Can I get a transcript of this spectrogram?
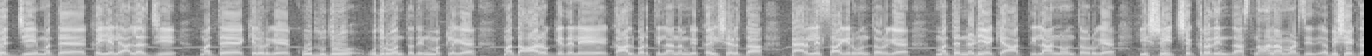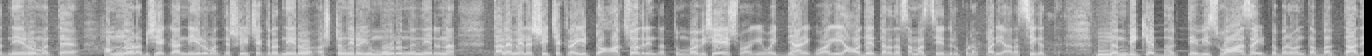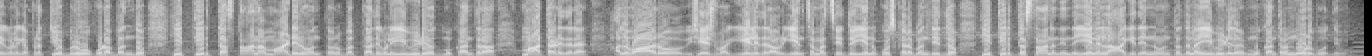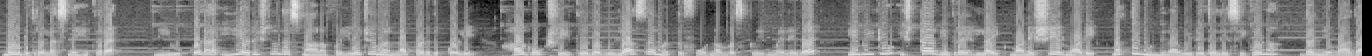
ಕಜ್ಜಿ, ಮತ್ತು ಕೈಯಲ್ಲಿ ಅಲರ್ಜಿ, ಮತ್ತು ಕೆಲವರಿಗೆ ಕೂದಲು ಉದುರು, ಉದುರುವಂಥದ್ದು ಹೆಣ್ಮಕ್ಳಿಗೆ, ಮತ್ತು ಆರೋಗ್ಯದಲ್ಲಿ ಕಾಲು ಬರ್ತಿಲ್ಲ, ನಮಗೆ ಕೈ ಸೆಳೆತ ಪ್ಯಾರಲಿಸ್ ಆಗಿರುವಂಥವ್ರಿಗೆ, ಮತ್ತು ನಡೆಯೋಕ್ಕೆ ಆಗ್ತಿಲ್ಲ ಅನ್ನುವಂಥವ್ರಿಗೆ ಈ ಶ್ರೀಚಕ್ರದಿಂದ ಸ್ನಾನ ಮಾಡಿಸಿ ಅಭಿಷೇಕದ ನೀರು, ಮತ್ತು ಅಮ್ನೋರ್ ಅಭಿಷೇಕ ನೀರು, ಮತ್ತು ಶ್ರೀಚಕ್ರದ ನೀರು, ಅಷ್ಟು ನೀರು, ಈ ಮೂರು ನೀರನ್ನು ತಲೆ ಮೇಲೆ ಶ್ರೀಚಕ್ರ ಇಟ್ಟು ಹಾಕ್ಸೋದ್ರಿಂದ ತುಂಬ ವಿಶೇಷವಾಗಿ, ವೈಜ್ಞಾನಿಕವಾಗಿ ಯಾವುದೇ ಥರದ ಸಮಸ್ಯೆ ಇದ್ದರೂ ಕೂಡ ಪರಿಹಾರ ಸಿಗುತ್ತೆ. ನಂಬಿಕೆ, ಭಕ್ತಿ, ವಿಶ್ವಾಸ ಇಟ್ಟು ಬರುವಂಥ ಭಕ್ತಾದಿಗಳಿಗೆ ಪ್ರತಿಯೊಬ್ಬರಿಗೂ ಕೂಡ ಬಂದು ಈ ತೀರ್ಥ ಸ್ನಾನ ಮಾಡಿರುವಂಥವ್ರು ಭಕ್ತಾದಿಗಳು ಈ ವಿಡಿಯೋದ ಮುಖಾಂತರ ಮಾತಾಡಿದ್ದಾರೆ. ಹಲವಾರು ವಿಶೇಷವಾಗಿ ಹೇಳಿದ್ದಾರೆ ಅವ್ರಿಗೆ ಏನು ಸಮಸ್ಯೆ ಇತ್ತು, ಏನಕ್ಕೋಸ್ಕರ ಬಂದಿದ್ದು, ಈ ತೀರ್ಥ ಸ್ನಾನದಿಂದ ಏನೆಲ್ಲ ಆಗಿದೆ ಅನ್ನುವಂಥದ್ದನ್ನ ಈ ವಿಡಿಯೋದ ಮುಖಾಂತರ ನೋಡ್ಬೋದು ನೀವು. ನೋಡಿದ್ರಲ್ಲ ಸ್ನೇಹಿತರೆ, ನೀವು ಕೂಡ ಈ ಅರಿಶಿಣದ ಸ್ನಾನ ಪ್ರಯೋಜನವನ್ನ ಪಡೆದುಕೊಳ್ಳಿ. ಹಾಗೂ ಕ್ಷೇತ್ರದ ವಿಳಾಸ ಮತ್ತು ಫೋನ್ ನಂಬರ್ ಸ್ಕ್ರೀನ್ ಮೇಲಿದೆ. ಈ ವಿಡಿಯೋ ಇಷ್ಟ ಆಗಿದ್ರೆ ಲೈಕ್ ಮಾಡಿ, ಶೇರ್ ಮಾಡಿ. ಮತ್ತೆ ಮುಂದಿನ ವಿಡಿಯೋದಲ್ಲಿ ಸಿಗೋಣ. ಧನ್ಯವಾದ.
